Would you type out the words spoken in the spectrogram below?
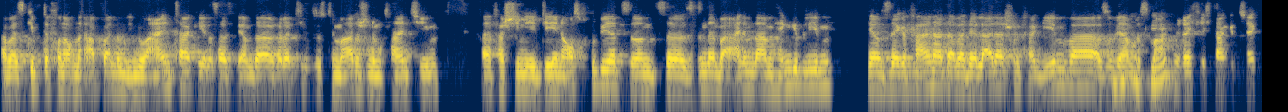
Aber es gibt davon auch eine Abwandlung, die nur einen Tag geht. Das heißt, wir haben da relativ systematisch in einem kleinen Team äh, verschiedene Ideen ausprobiert und äh, sind dann bei einem Namen hängen geblieben der uns sehr gefallen hat, aber der leider schon vergeben war. Also wir haben okay. das markenrechtlich dann gecheckt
